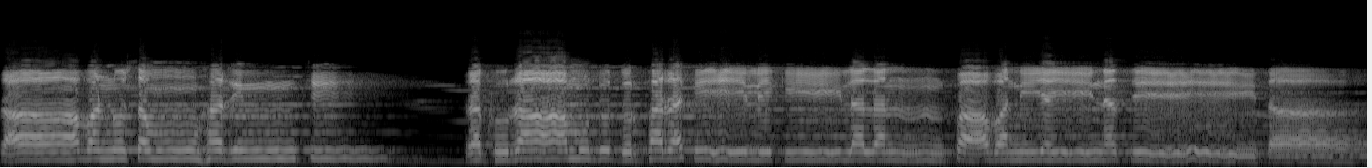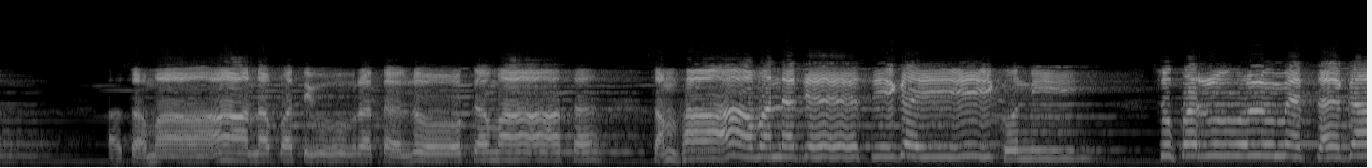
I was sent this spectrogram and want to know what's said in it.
రావణు సంహరించి రఘురాముడు దుర్భర కీలికీలలన్ పావని అయిన సీత. అసమాన పతివ్రత లోకమాత సంభావన చేసి గై కొని సుపరులు మెచ్చగా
